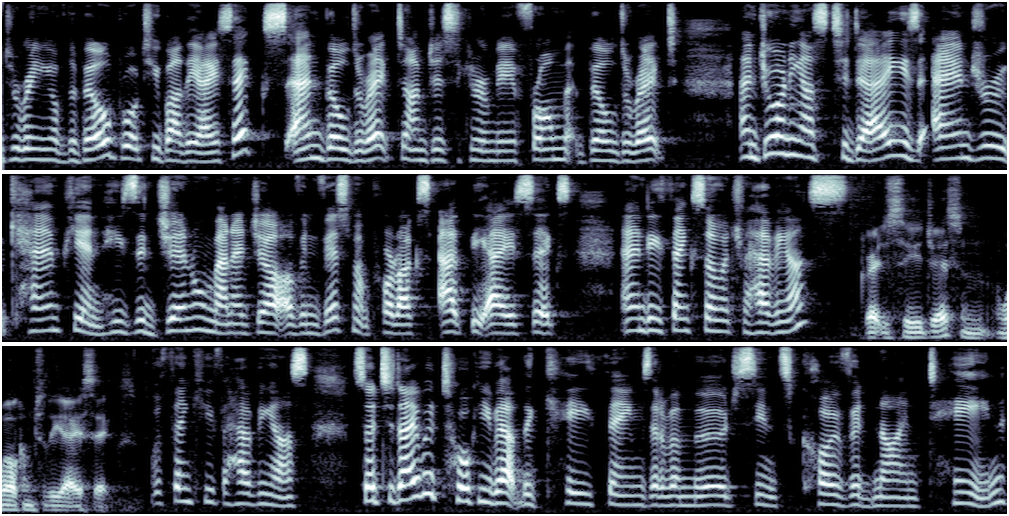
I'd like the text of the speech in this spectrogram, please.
to Ringing of the Bell, brought to you by the ASX and Bell Direct. I'm Jessica Amir from Bell Direct. And joining us today is Andrew Campion. He's the General Manager of Investment Products at the ASX. Andy, thanks so much for having us. Great to see you, Jess, and welcome to the ASX. Well, thank you for having us. So, today we're talking about the key themes that have emerged since COVID 19,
